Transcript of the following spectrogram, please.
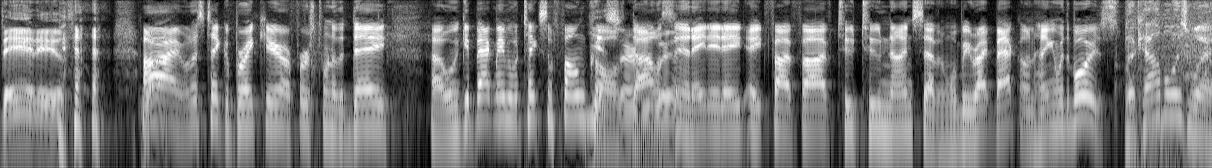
there it is. All right, well, let's take a break here. Our first one of the day. Uh, when we get back, maybe we'll take some phone Yes, calls. sir, we Dial us will. in 888 855 2297. We'll be right back on Hanging with the Boys. The Cowboys Way,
